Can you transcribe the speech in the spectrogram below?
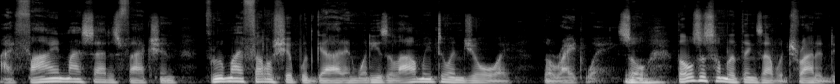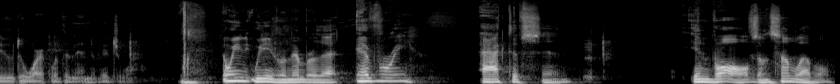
I find my satisfaction through my fellowship with God and what He's allowed me to enjoy the right way. So, mm-hmm. those are some of the things I would try to do to work with an individual. And we, we need to remember that every act of sin involves, on some level,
